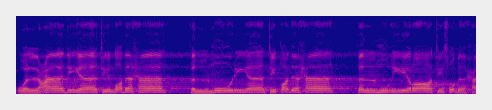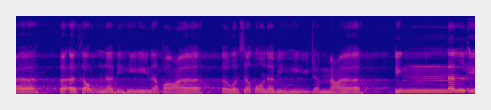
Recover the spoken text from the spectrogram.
والعاديات ضبحا فالموريات قدحا فالمغيرات صبحا فأثرن به نقعا فوسطن به جمعا. إن الإنسان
